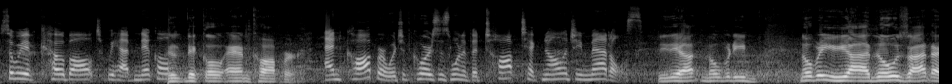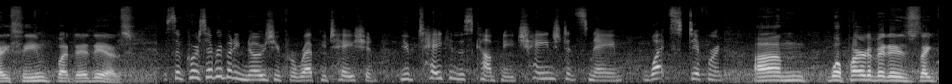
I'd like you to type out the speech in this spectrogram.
So we have cobalt, we have nickel. Nickel and copper. And copper, which of course is one of the top technology metals. Yeah, nobody, nobody uh, knows that, I seem, but it is. So of course everybody knows you for reputation. You've taken this company, changed its name. What's different? Um, well, part of it is like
